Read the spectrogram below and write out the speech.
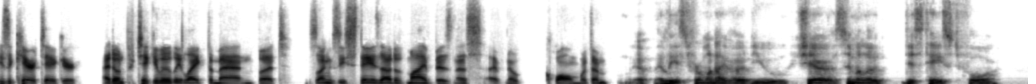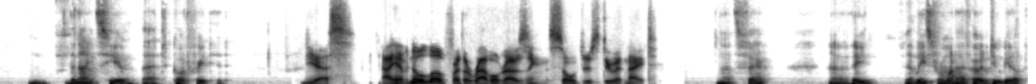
He's a caretaker. I don't particularly like the man, but as long as he stays out of my business, I have no qualm with him. At at least from what I heard, you share a similar distaste for the knights here that Godfrey did. Yes. I have no love for the rabble rousing the soldiers do at night. That's fair. Uh, they, at least from what I've heard, do get up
